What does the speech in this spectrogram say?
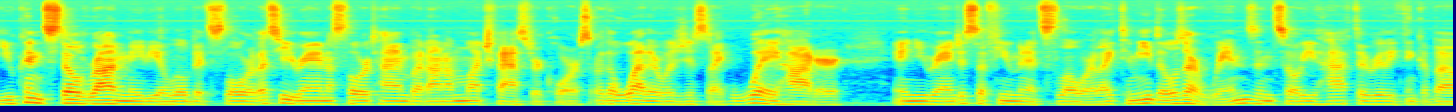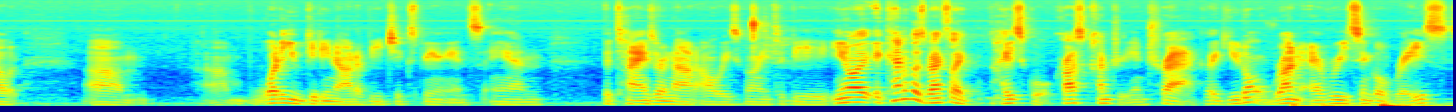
you can still run maybe a little bit slower. Let's say you ran a slower time, but on a much faster course, or the weather was just like way hotter, and you ran just a few minutes slower. Like to me, those are wins, and so you have to really think about um, um, what are you getting out of each experience and the times are not always going to be you know it kind of goes back to like high school cross country and track like you don't run every single race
